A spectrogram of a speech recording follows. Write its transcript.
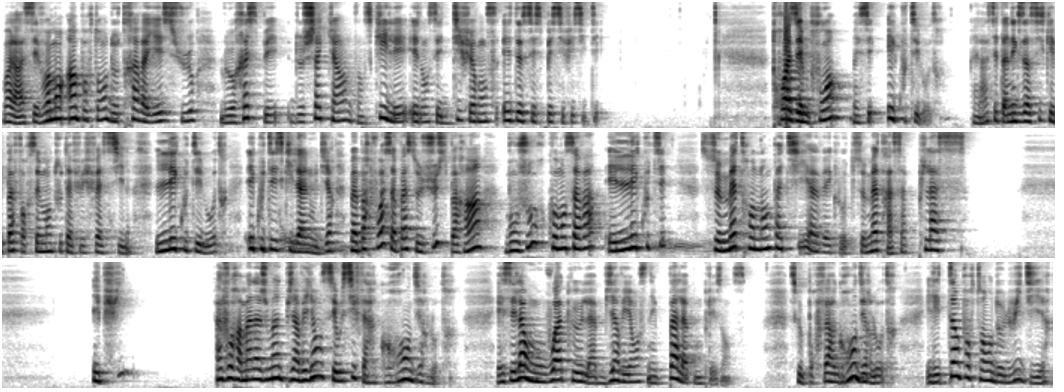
Voilà, c'est vraiment important de travailler sur le respect de chacun dans ce qu'il est et dans ses différences et de ses spécificités. Troisième point, c'est écouter l'autre. Là, c'est un exercice qui n'est pas forcément tout à fait facile. L'écouter l'autre, écouter ce qu'il a à nous dire. Bah, parfois, ça passe juste par un bonjour, comment ça va? Et l'écouter, se mettre en empathie avec l'autre, se mettre à sa place. Et puis, avoir un management bienveillant, c'est aussi faire grandir l'autre. Et c'est là où on voit que la bienveillance n'est pas la complaisance. Parce que pour faire grandir l'autre, il est important de lui dire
